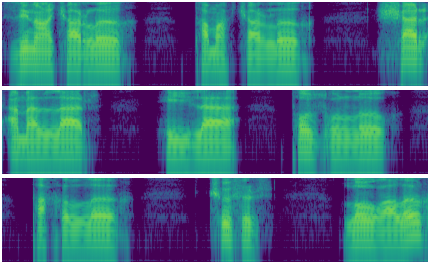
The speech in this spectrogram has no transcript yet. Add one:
zinakarlıq, tamahkarlıq, şər əməllər, hilə, pozğunluq, paxıllıq, küfr, lovğalıq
